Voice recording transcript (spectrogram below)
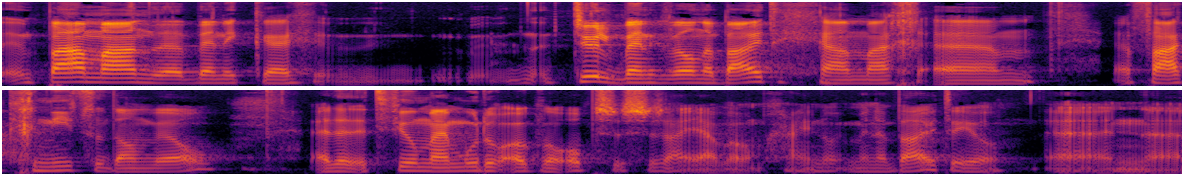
een paar maanden ben ik... Uh, natuurlijk ben ik wel naar buiten gegaan, maar um, vaak genieten dan wel. En het viel mijn moeder ook wel op. Dus ze zei, ja, waarom ga je nooit meer naar buiten, joh? En uh,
